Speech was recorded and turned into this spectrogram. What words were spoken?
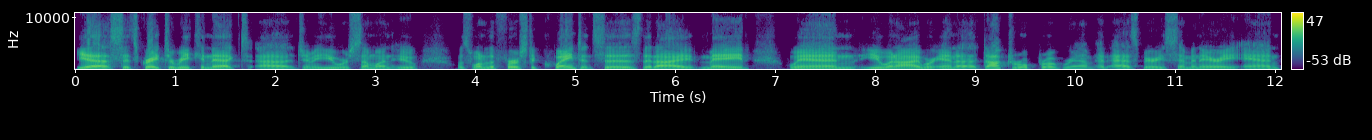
Yes, it's great to reconnect. Uh, Jimmy, you were someone who was one of the first acquaintances that I made when you and I were in a doctoral program at Asbury Seminary. And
